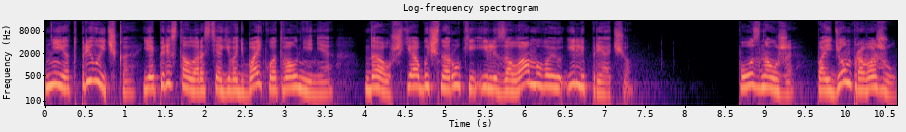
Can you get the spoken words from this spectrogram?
Нет, привычка, я перестала растягивать байку от волнения – да уж, я обычно руки или заламываю, или прячу. Поздно уже. Пойдем провожу.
